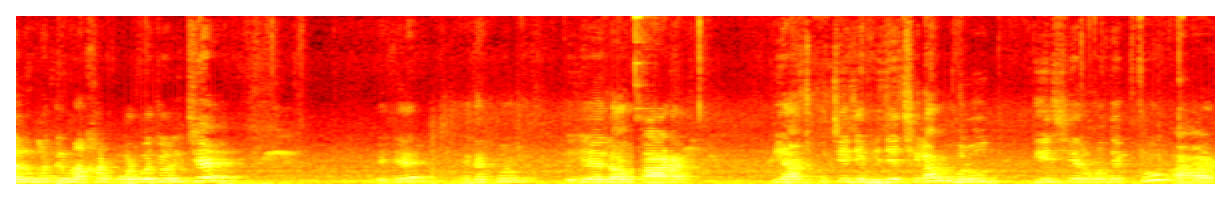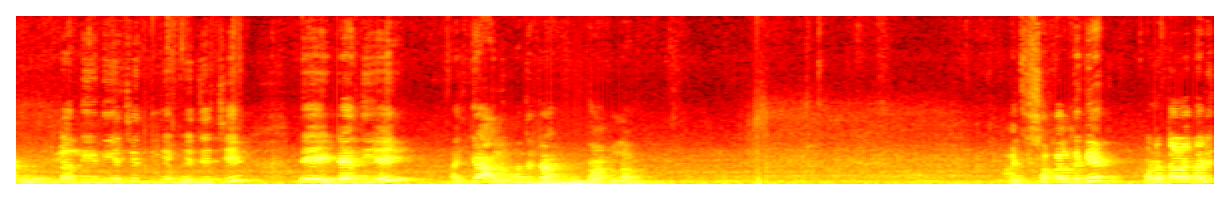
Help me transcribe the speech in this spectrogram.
আলু ভাতের মাখার পর্ব চলছে। এই যে দেখুন, এই যে লঙ্কা আর পেঁয়াজ কুচিয়ে যে ভেজেছিলাম, হলুদ দিয়েছি এর মধ্যে একটু, আর নুনটা দিয়ে দিয়েছি, দিয়ে ভেজেছি, দিয়ে এটা দিয়েই আজকে আলু ভাতাটা মাখলাম। আজ সকাল থেকে মানে তাড়াতাড়ি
